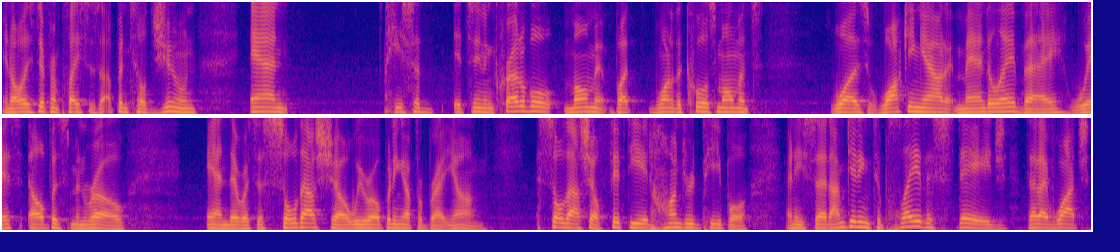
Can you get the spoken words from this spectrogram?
in all these different places up until June, and he said it's an incredible moment, but one of the coolest moments was walking out at Mandalay Bay with Elvis Monroe, and there was a sold out show. We were opening up for Brett Young, a sold out show, 5,800 people. And he said, I'm getting to play the stage that I've watched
